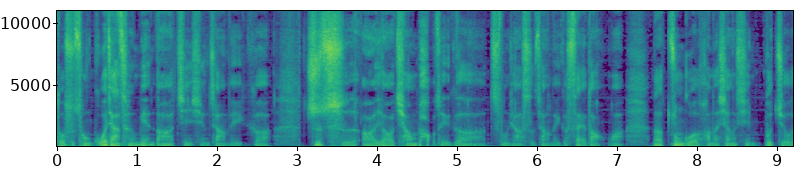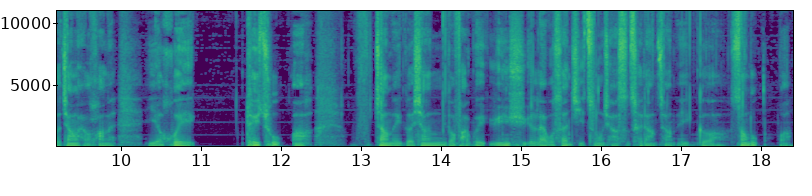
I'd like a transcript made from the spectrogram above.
都是从国家层面啊进行这样的一个支持啊，要抢跑这个自动驾驶这样的一个赛道啊。那中国的话呢，相信不久的将来的话呢，也会推出啊这样的一个相应的一个法规，允许 Level 三级自动驾驶车辆这样的一个上路啊。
